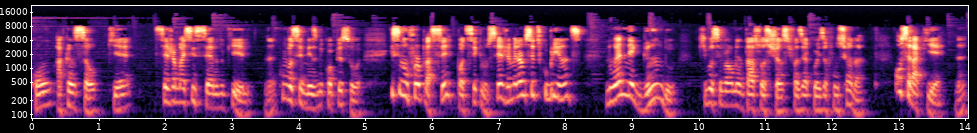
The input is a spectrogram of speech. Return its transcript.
com a canção, que é seja mais sincero do que ele, né? com você mesmo e com a pessoa. E se não for para ser, pode ser que não seja, é melhor você descobrir antes. Não é negando que você vai aumentar as suas chances de fazer a coisa funcionar. Ou será que é? Né?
